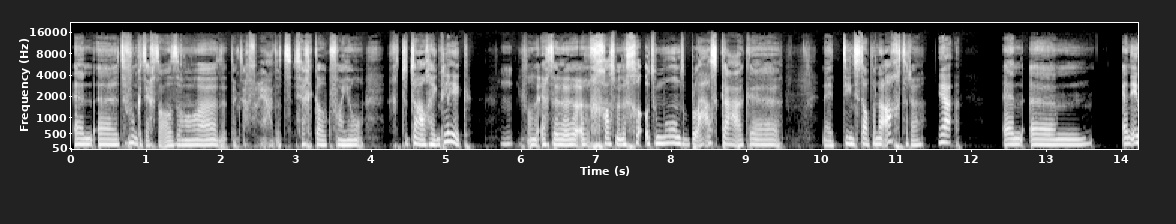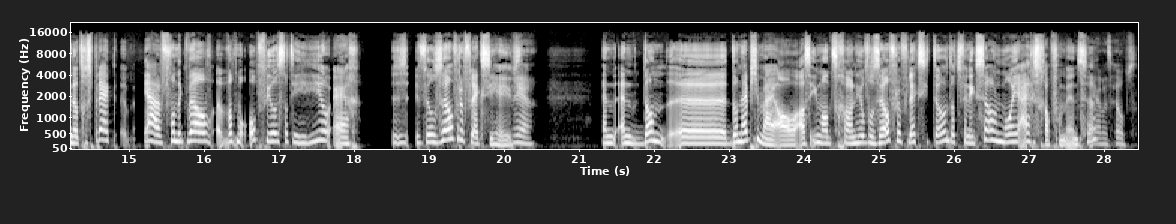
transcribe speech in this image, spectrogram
En eh, toen vond ik het echt altijd al, eh, dat ik dacht van ja, dat zeg ik ook van joh, totaal geen klik. Hm. Ik vond echt een, een gast met een grote mond, blaaskaak. eh, nee, tien stappen naar achteren. Ja. En, ehm, en in dat gesprek, eh, ja, vond ik wel, wat me opviel, is dat hij heel erg veel zelfreflectie heeft. Ja. En, en dan, eh, dan heb je mij al. Als iemand gewoon heel veel zelfreflectie toont, dat vind ik zo'n mooie eigenschap van mensen. ja, dat helpt.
